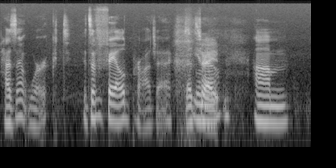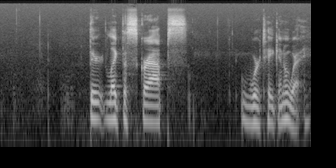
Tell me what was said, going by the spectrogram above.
hasn't worked it's a failed project That's you know? right. um they're like the scraps were taken away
